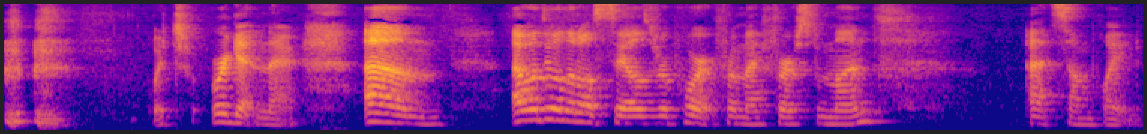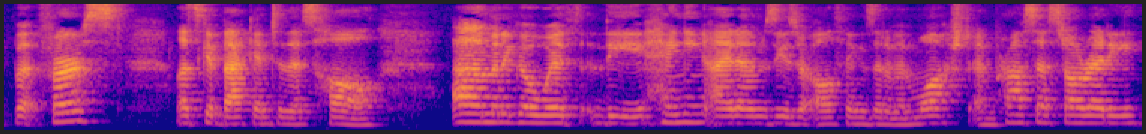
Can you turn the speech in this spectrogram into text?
which we're getting there. Um, I will do a little sales report from my first month at some point, but first, let's get back into this haul. I'm gonna go with the hanging items. These are all things that have been washed and processed already.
